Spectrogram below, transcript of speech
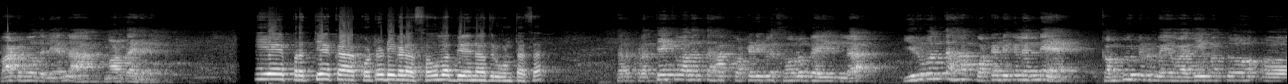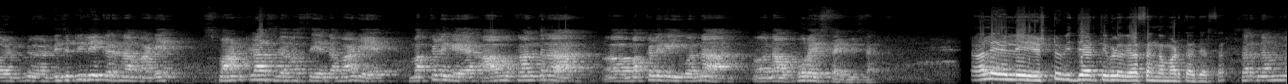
ಪಾಠ ಬೋಧನೆಯನ್ನು ಮಾಡ್ತಾ ಇದ್ದಾರೆ ಪ್ರತ್ಯೇಕ ಕೊಠಡಿಗಳ ಸೌಲಭ್ಯ ಏನಾದರೂ ಉಂಟಾ ಸರ್? ಸರ್ ಪ್ರತ್ಯೇಕವಾದಂತಹ ಕೊಠಡಿಗಳ ಸೌಲಭ್ಯ ಇಲ್ಲ. ಇರುವಂತಹ ಕೊಠಡಿಗಳನ್ನೇ ಕಂಪ್ಯೂಟರ್ಮಯವಾಗಿ ಮತ್ತು ಡಿಜಿಟಲೀಕರಣ ಮಾಡಿ ಸ್ಮಾರ್ಟ್ ಕ್ಲಾಸ್ ವ್ಯವಸ್ಥೆಯನ್ನು ಮಾಡಿ ಮಕ್ಕಳಿಗೆ ಆ ಮುಖಾಂತರ ಮಕ್ಕಳಿಗೆ ಇವನ್ನು ನಾವು ಪೂರೈಸ್ತಾ ಇದ್ವಿ ಸರ್. ಶಾಲೆಯಲ್ಲಿ ಎಷ್ಟು ವಿದ್ಯಾರ್ಥಿಗಳು ವ್ಯಾಸಂಗ ಮಾಡ್ತಾ ಇದ್ದಾರೆ ಸರ್? ಸರ್ ನಮ್ಮ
